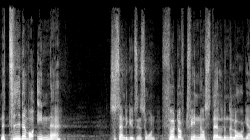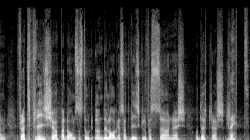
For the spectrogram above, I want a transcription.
När tiden var inne så sände Gud sin son, född av kvinna och ställd under lagen, för att friköpa dem som stod under lagen så att vi skulle få söners och döttrars rätt.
